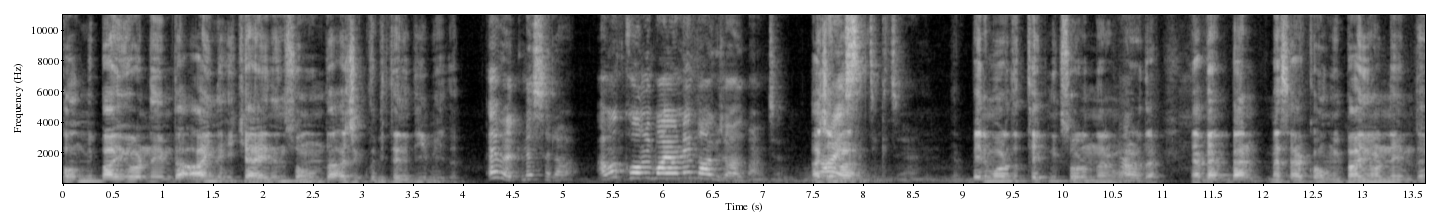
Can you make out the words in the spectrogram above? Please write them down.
Call Me By Your Name'de aynı hikayenin sonunda acıklı biteni değil miydi? evet mesela. Ama Call Me By Your Name daha güzel bence. Acaba- Daha estetikti yani. Benim orada teknik sorunlarım var da. Ya ben ben mesela Call Me By Your Name'de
